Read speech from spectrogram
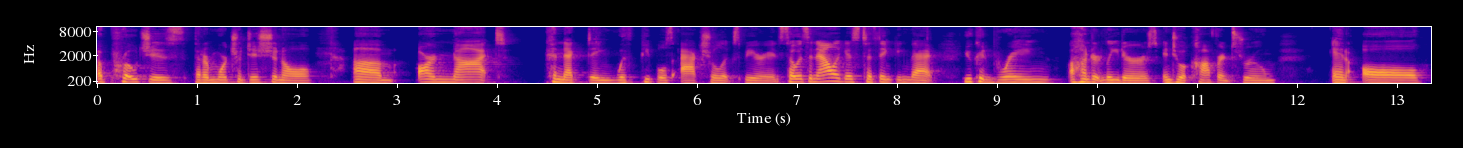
approaches that are more traditional um, are not connecting with people's actual experience. So it's analogous to thinking that you could bring 100 leaders into a conference room and all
